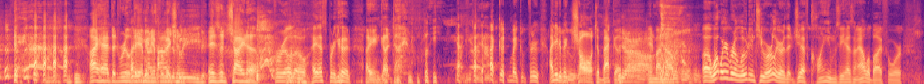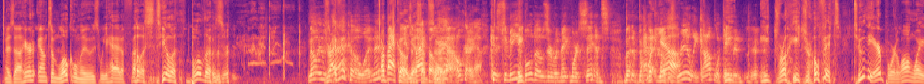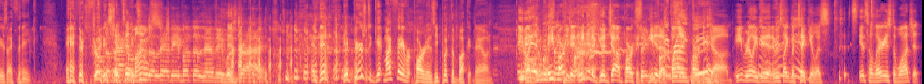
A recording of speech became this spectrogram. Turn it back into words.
I had the real I damning got time to information. It's in China. For real though. Hey, that's pretty good. I ain't got time to bleed. I couldn't make it through. I need a big chaw of tobacco Yeah. in my mouth. Uh, what we were alluding to earlier that Jeff claims he has an alibi for is uh, here on some local news. We had a fella steal a bulldozer no, it was Drive- a backhoe, wasn't it? or backhoe. Yeah, it's a yes, I'm backhoe. sorry. Yeah, okay. Yeah. Because to me, He- a bulldozer would make more sense, but a backhoe yeah. is really complicated. he drove he drove it to the airport a long ways, I think. And there's Drove footage the like 10 miles. to the levee, but the levee was dry. And then he appears to get my favorite part is he put the bucket down. He Yeah, did. like, well, he parked it. He did a good job parking. it. Safety He did a first. He fine really parking did. job. He really did. it was like did. meticulous. It's, it's hilarious to watch it.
